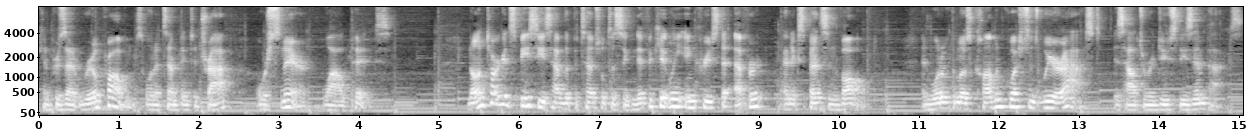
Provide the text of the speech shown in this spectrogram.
can present real problems when attempting to trap or snare wild pigs. Non target species have the potential to significantly increase the effort and expense involved, and one of the most common questions we are asked is how to reduce these impacts.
